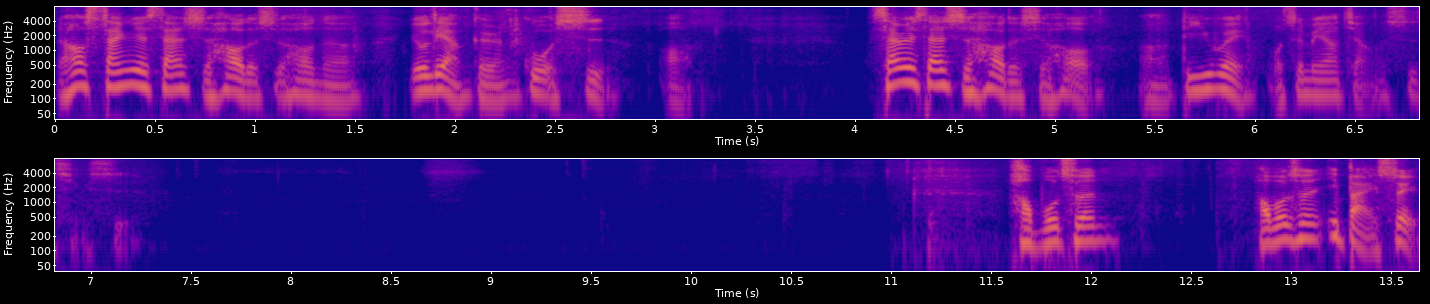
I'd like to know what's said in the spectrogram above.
然后三月三十号的时候呢，有两个人过世哦。三月三十号的时候啊，第一位我这边要讲的事情是郝柏村。郝柏村一百岁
